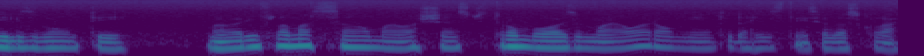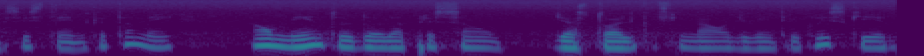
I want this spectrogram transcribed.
eles vão ter maior inflamação, maior chance de trombose, maior aumento da resistência vascular sistêmica também, aumento da pressão diastólica final de ventrículo esquerdo,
